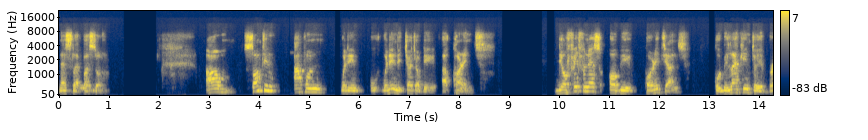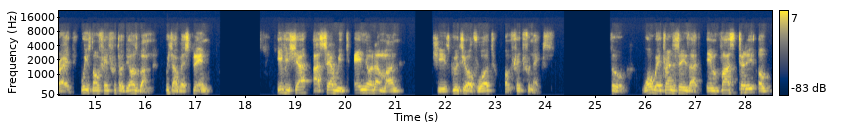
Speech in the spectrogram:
Next slide, Pastor. Um, something happened within, within the church of the uh, Corinth the unfaithfulness of the Corinthians could be likened to a bride who is not faithful to the husband, which I've explained. If he share herself with any other man, she is guilty of what? Unfaithfulness. So what we're trying to say is that in verse 3 of,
